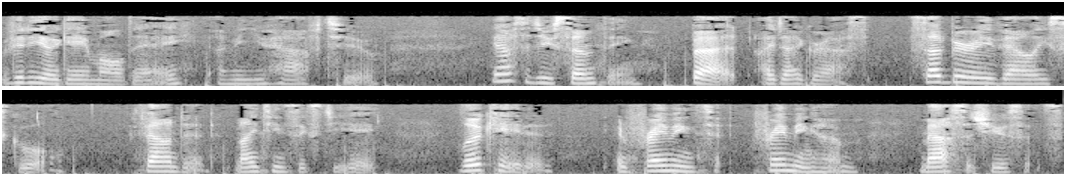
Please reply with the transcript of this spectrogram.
video game all day. I mean, you have to you have to do something. But I digress. Sudbury Valley School, founded 1968, located in Framingham, Massachusetts.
